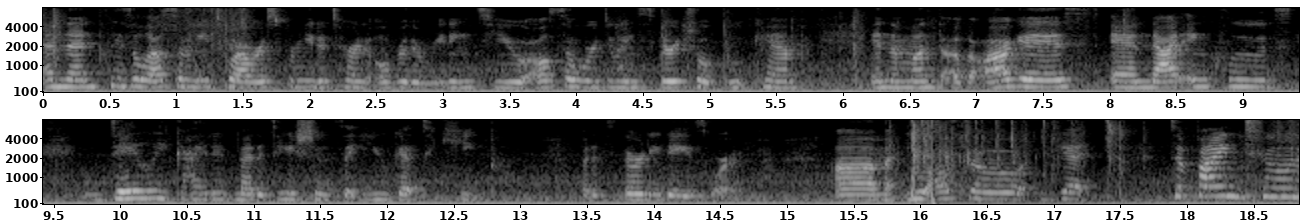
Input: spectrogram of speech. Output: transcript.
and then please allow 72 hours for me to turn over the reading to you. Also, we're doing spiritual boot camp in the month of August, and that includes daily guided meditations that you get to keep, but it's 30 days worth. Um, you also get to fine tune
